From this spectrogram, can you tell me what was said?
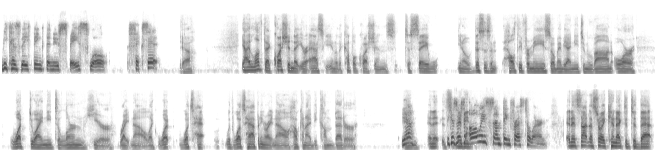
because they think the new space will fix it. Yeah. Yeah, I love that question that you're asking, you know, the couple questions to say, you know, this isn't healthy for me, so maybe I need to move on or what do I need to learn here right now? Like what what's ha- with what's happening right now, how can I become better? Yeah. And, and it, because maybe, there's always something for us to learn. And it's not necessarily connected to that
